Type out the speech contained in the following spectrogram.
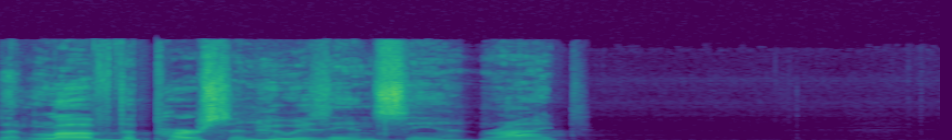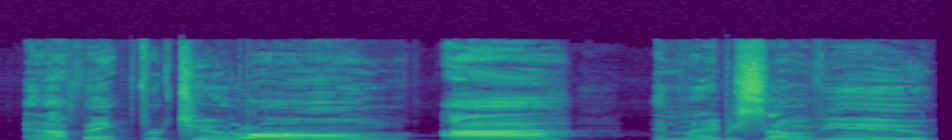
but love the person who is in sin, right? And I think for too long, I, and maybe some of you,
